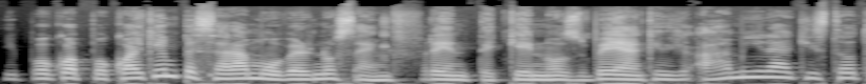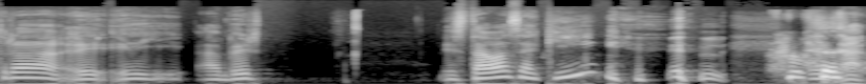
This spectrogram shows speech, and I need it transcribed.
y poco a poco hay que empezar a movernos a enfrente, que nos vean, que digan, ah, mira, aquí está otra, eh, eh, a ver, ¿Estabas aquí? Ah,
